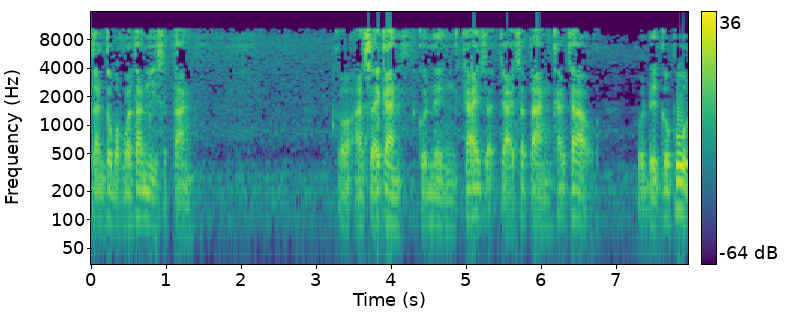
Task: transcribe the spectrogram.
ท่านก็บอกว่าท่านมีสตางค์ก็อาศัยกันคนหนึ่งใช้จ่ายสตางค์ค่าเช่า คนอื่นก็พูด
